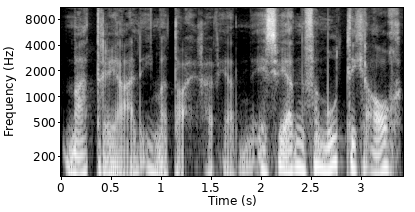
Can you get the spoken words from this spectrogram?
Material immer teurer werden. Es werden vermutlich auch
